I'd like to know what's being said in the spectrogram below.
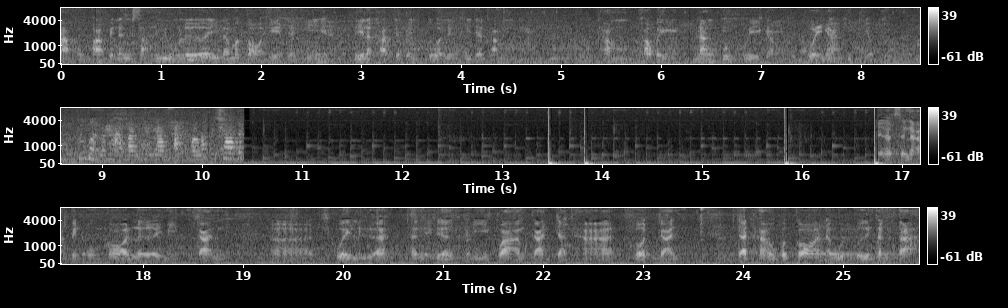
าพของความเป็นนักศึกษาอยู่เลย แล้วมาก่อเหตุอย่างนี้นี่แหละครับจะเป็นตัวหนึ่งที่จะทำทำเข้าไปนั่งพูดคุยกับหน่วยงานที่เกี่ยวข้องคือเหมือนสถาบันพยายามปัดความรับผิดชอบในลักษณะเป็นองค์กรเลยมีการเอ่อ ช่วยเหลือทั้งในเรื่องคดีความการจัดหารถการจัดหาอุปกรณ์อาวุธปืนต่าง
